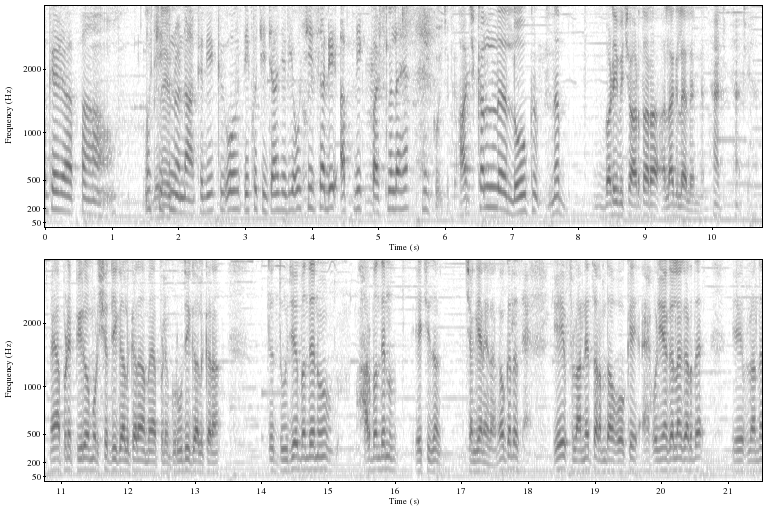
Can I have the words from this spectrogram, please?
ਅਗਰ ਆਪਾਂ ਉਹ ਚੀਜ਼ ਨੂੰ ਨਾ ਕਰੀਏ ਕਿ ਉਹ ਦੇਖੋ ਚੀਜ਼ਾਂ ਜਿਹੜੀਆਂ ਉਹ ਚੀਜ਼ ਸਾਡੀ ਆਪਣੀ ਪਰਸਨਲ ਹੈ। ਨਹੀਂ ਕੋਈ ਚੱਕਰ ਅੱਜ ਕੱਲ ਲੋਕ ਨਾ ਬੜੀ ਵਿਚਾਰਧਾਰਾ ਅਲੱਗ ਲੈ ਲੈਂਦੇ ਨੇ। ਹਾਂਜੀ ਹਾਂਜੀ ਮੈਂ ਆਪਣੇ ਪੀਰੋ ਮੁਰਸ਼ਿਦ ਦੀ ਗੱਲ ਕਰਾਂ ਮੈਂ ਆਪਣੇ ਗੁਰੂ ਦੀ ਗੱਲ ਕਰਾਂ ਤੇ ਦੂਜੇ ਬੰਦੇ ਨੂੰ ਹਰ ਬੰਦੇ ਨੂੰ ਇਹ ਚੀਜ਼ਾਂ ਚੰਗੀਆਂ ਨਹੀਂ ਲੱਗਦੀਆਂ। ਉਹ ਕਹਿੰਦਾ ਇਹ ਫਲਾਣੇ ਧਰਮ ਦਾ ਹੋ ਕੇ ਇਹੋ ਜਿਹੀਆਂ ਗੱਲਾਂ ਕਰਦਾ ਹੈ, ਇਹ ਫਲਾਣੇ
